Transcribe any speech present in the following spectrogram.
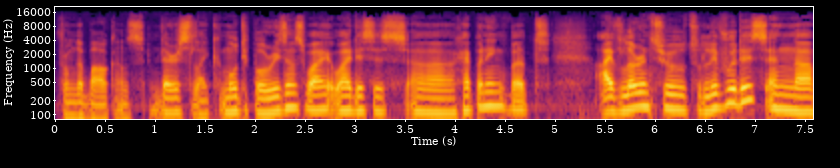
from the Balkans. There's like multiple reasons why why this is uh, happening, but I've learned to to live with this, and uh,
